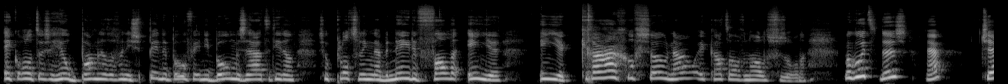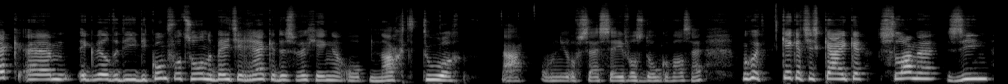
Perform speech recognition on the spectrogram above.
Ik ondertussen heel bang dat er van die spinnen boven in die bomen zaten. Die dan zo plotseling naar beneden vallen in je in je kraag of zo. Nou, ik had al van alles verzonnen. Maar goed, dus, hè, check. Um, ik wilde die, die comfortzone een beetje rekken, dus we gingen op nachttour. Om een uur of zes, zeven als het donker was. Hè. Maar goed, kikkertjes kijken, slangen zien.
